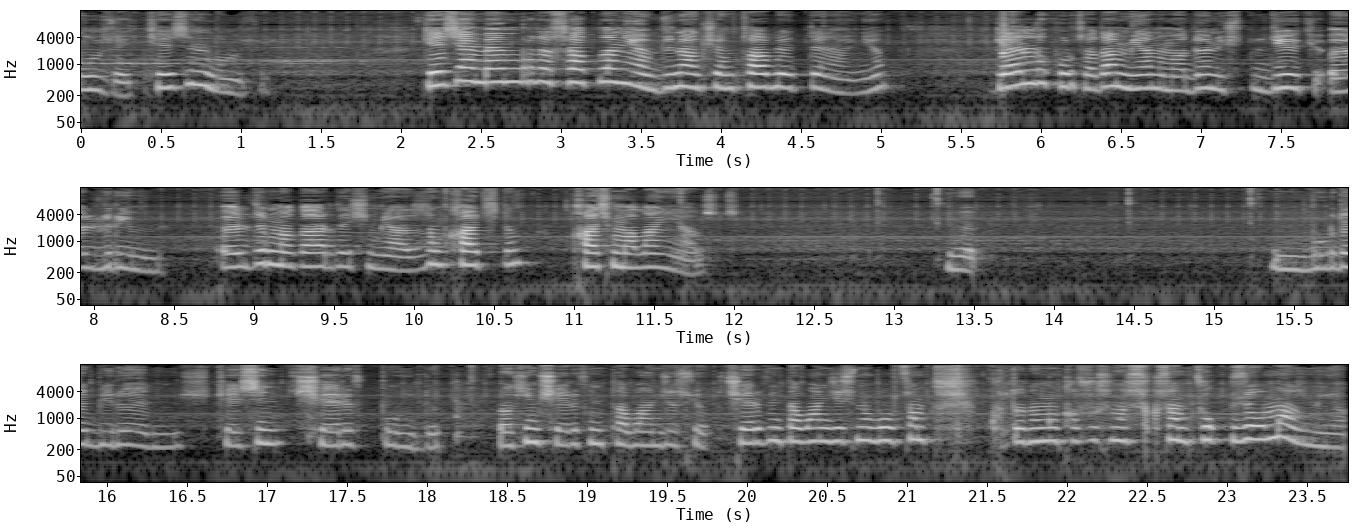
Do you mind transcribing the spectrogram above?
bulacak. Kesin bulacak. Geçen ben burada saklanıyorum. Dün akşam tabletten oynuyorum. Geldi kurt adam yanıma dönüştü. Diyor ki öldüreyim mi? Öldürme kardeşim yazdım. Kaçtım. Kaçma lan yazdı. Burada biri ölmüş. Kesin Şerif buydu. Bakayım Şerif'in tabancası yok. Şerif'in tabancasını bulsam kurt adamın kafasına sıksam çok güzel olmaz mı ya?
